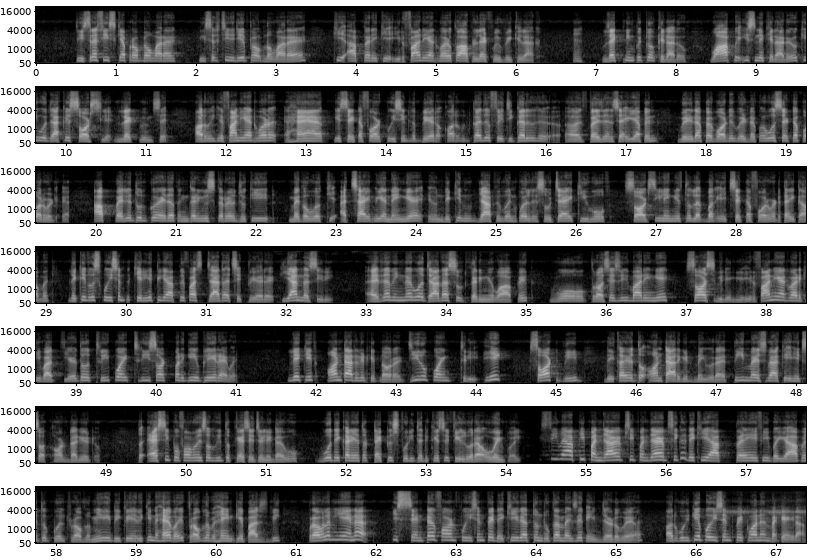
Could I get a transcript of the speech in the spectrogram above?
तीसरा चीज़ क्या प्रॉब्लम आ रहा है? तीसरा चीज़ ये प्रॉब्लम आ रहा है कि आपका देखिए, इरफान यादवार को आप लेफ़्ट विंग पे खिला रहे हो। लेफ़्ट विंग पे क्यों खिला रहे हो? वहाँ आप इसलिए खिला रहे हो कि वो जाके शॉर्ट्स ले लेफ़्ट विंग से। और इरफान यादवार है आपकी सेटअप फॉर पोजिशन के प्लेयर और उनका जो फ़िज़िकल प्रेजेंस है या फिर बिल्डअप है बॉडी बिल्डअप है, वो सेटअप फॉरवर्ड का आप पहले तो उनको एज अ फिंगर यूज़ कर रहे हो जो कि मैं कहूँगा कि अच्छा आइडिया नहीं है। लेकिन जहाँ पे मैंने पहले सोचा है कि वो शॉर्ट्स ही लेंगे तो लगभग एक सेटअप फॉरवर्ड का ही काम है। लेकिन उस पोजीशन पर खेलने के लिए आपके पास ज़्यादा अच्छे प्लेयर है या नसीरी। एज अ विंगर वो ज़्यादा सूट करेंगे वहाँ पे। वो क्रॉसेस भी मारेंगे शॉर्ट्स भी लेंगे। इरफान यादवार की बात की है तो थ्री पॉइंट थ्री शॉट पर गेम प्लेयर है भाई। लेकिन ऑन टारगेट कितना हो रहा है? ज़ीरो पॉइंट थ्री एक शॉट भी देखा जाए तो ऑन टारगेट नहीं हो रहा है। तीन मैच में आके एक शॉट ऑन टारगेट हो। तो ऐसी परफॉर्मेंस होगी तो कैसे चलेगा वो? वो देखा जाए तो टैक्टिस पूरी तरीके से फील हो रहा है ओवन पॉइल इसी में आपकी Punjab F C Punjab F C का देखिए आप पे भाई, यहाँ पे तो कोई प्रॉब्लम ही नहीं दिख रही है। लेकिन है भाई प्रॉब्लम है इनके पास भी। प्रॉब्लम ये है ना कि सेंटर फॉरवर्ड पोजीशन पे देखिएगा तो लुका मैगजिन इंजर्ड हुए हैं और उनके पोजीशन पे कौन है बकेगा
